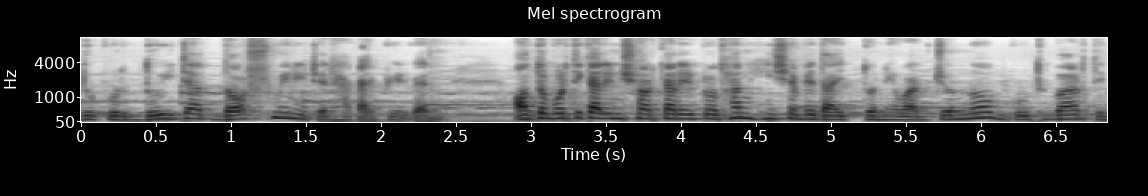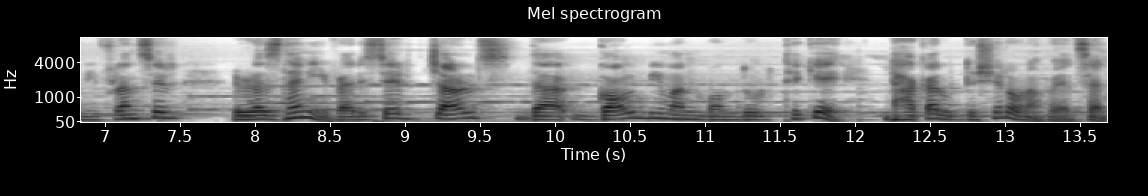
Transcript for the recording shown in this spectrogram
দুপুর দুইটা দশ মিনিটে ঢাকায় ফিরবেন। অন্তর্বর্তীকালীন সরকারের প্রধান হিসেবে দায়িত্ব নেওয়ার জন্য বুধবার তিনি ফ্রান্সের রাজধানী প্যারিসের চার্লস দ্য গল বিমানবন্দর থেকে ঢাকার উদ্দেশ্যে রওনা হয়েছেন।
